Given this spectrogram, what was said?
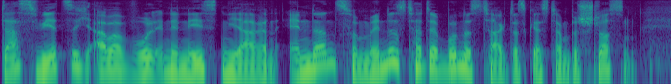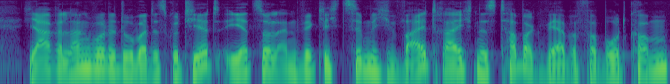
Das wird sich aber wohl in den nächsten Jahren ändern. Zumindest hat der Bundestag das gestern beschlossen. Jahrelang wurde darüber diskutiert. Jetzt soll ein wirklich ziemlich weitreichendes Tabakwerbeverbot kommen.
